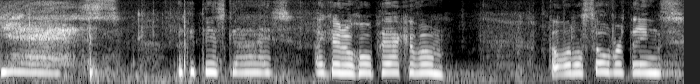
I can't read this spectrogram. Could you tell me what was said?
yes! Look at this, guys. I got a whole pack of them. The little silver things.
